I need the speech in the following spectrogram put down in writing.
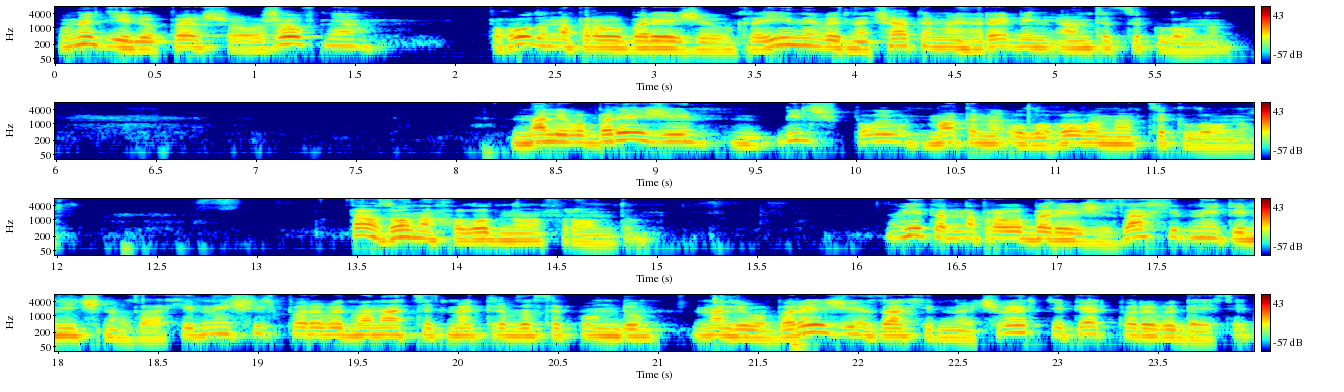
У неділю 1 жовтня погоду на правобережжі України визначатиме гребінь антициклону. На лівобережжі більш вплив матиме улоговина циклону та зона холодного фронту. Вітер на правобережжі західний, північно-західний 6 пориви 12 метрів за секунду, на лівобережжі західної чверті 5 пориви 10.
